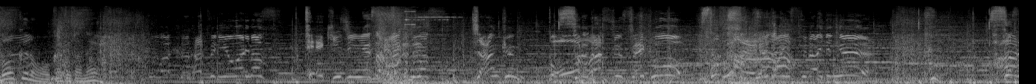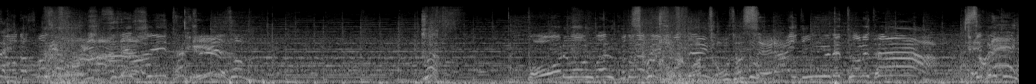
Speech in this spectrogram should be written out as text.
僕のおかげだね敵陣へ攻めかけますジャン君ボールダッシュ成功鋭いスライディングパスを出します激しいタックルボールを奪うことができません。スライディングで止めたエブリ君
